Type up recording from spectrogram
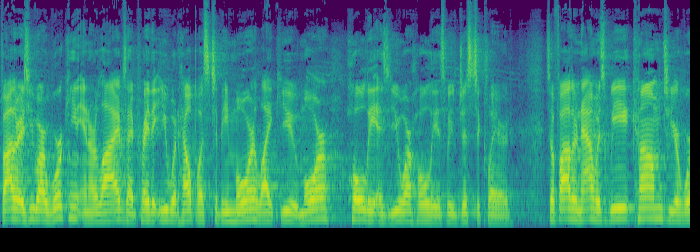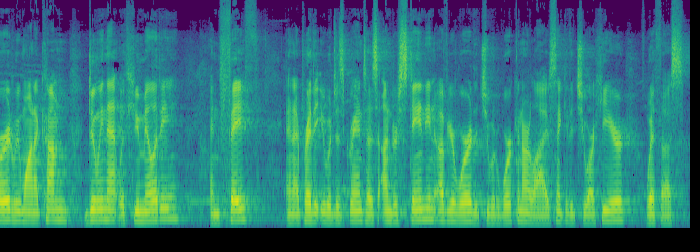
Father, as you are working in our lives, I pray that you would help us to be more like you, more holy as you are holy, as we've just declared. So, Father, now as we come to your word, we want to come doing that with humility and faith. And I pray that you would just grant us understanding of your word, that you would work in our lives. Thank you that you are here with us.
